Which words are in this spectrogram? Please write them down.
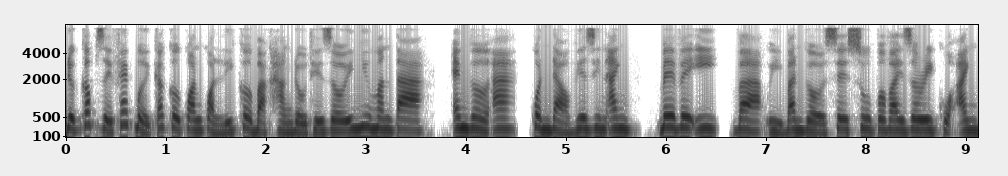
Được cấp giấy phép bởi các cơ quan quản lý cờ bạc hàng đầu thế giới như Manta, MGA, quần đảo Virgin Anh, BVI, và Ủy ban GC Supervisory của Anh,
